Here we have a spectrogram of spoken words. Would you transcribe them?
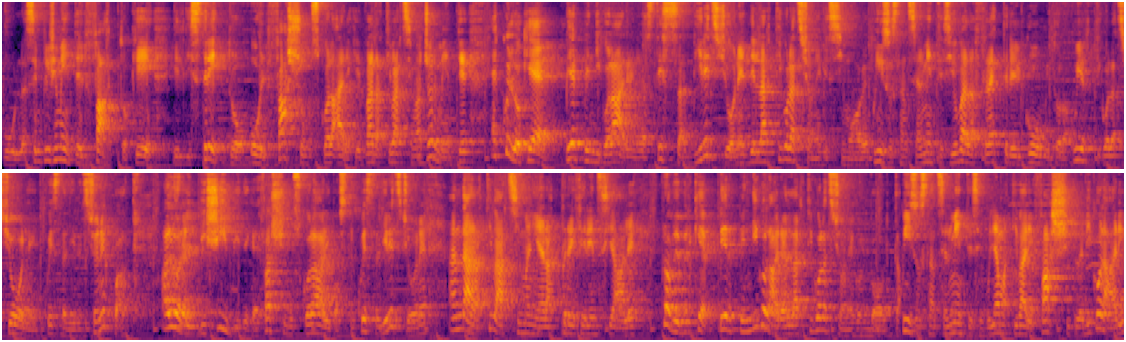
pull? Semplicemente il fatto che il distretto o il fascio muscolare che va ad attivarsi maggiormente è quello che è perpendicolare nella stessa direzione dell'articolazione che si muove. Quindi sostanzialmente se io vado a flettere del gomito, la cui articolazione è in questa direzione qua, allora il bicipite, che ha i fasci muscolari posti in questa direzione, andrà ad attivarsi in maniera preferenziale, proprio perché è perpendicolare all'articolazione coinvolta. Quindi sostanzialmente se vogliamo attivare i fasci clavicolari,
